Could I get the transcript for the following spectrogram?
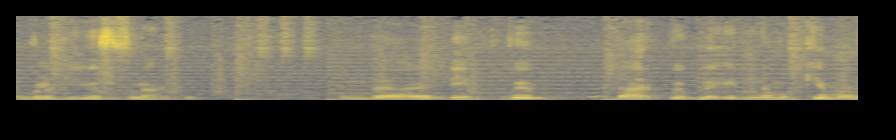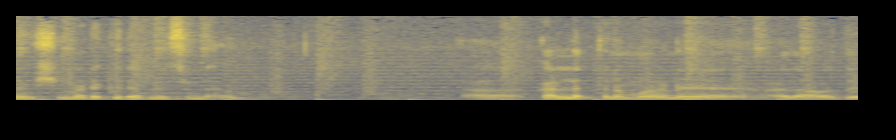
உங்களுக்கு யூஸ்ஃபுல்லாக இருக்கும். இந்த டீப் வெப் டார்க் வெப்பில் என்ன முக்கியமான விஷயம் நடக்குது அப்படின்னு சொன்னால் கள்ளத்தனமான அதாவது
